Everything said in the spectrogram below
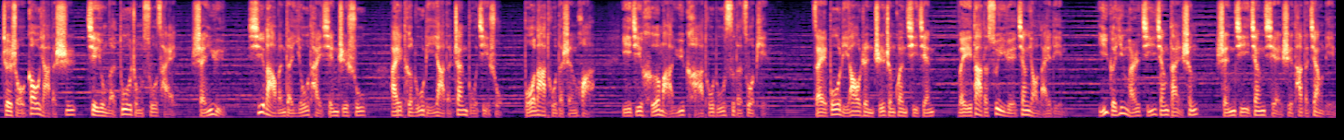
这首高雅的诗借用了多种素材：神谕、希腊文的犹太先知书、埃特鲁里亚的占卜技术、柏拉图的神话。以及荷马与卡图卢斯的作品，在波里奥任执政官期间，伟大的岁月将要来临，一个婴儿即将诞生，神迹将显示他的降临，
